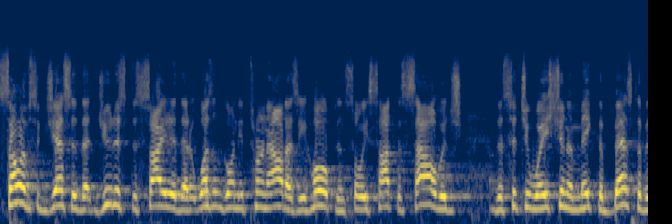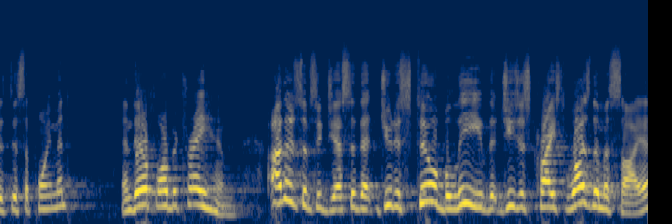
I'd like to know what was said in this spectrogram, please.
Some have suggested that Judas decided that it wasn't going to turn out as he hoped, and so he sought to salvage the situation and make the best of his disappointment and therefore betray him. Others have suggested that Judas still believed that Jesus Christ was the Messiah,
